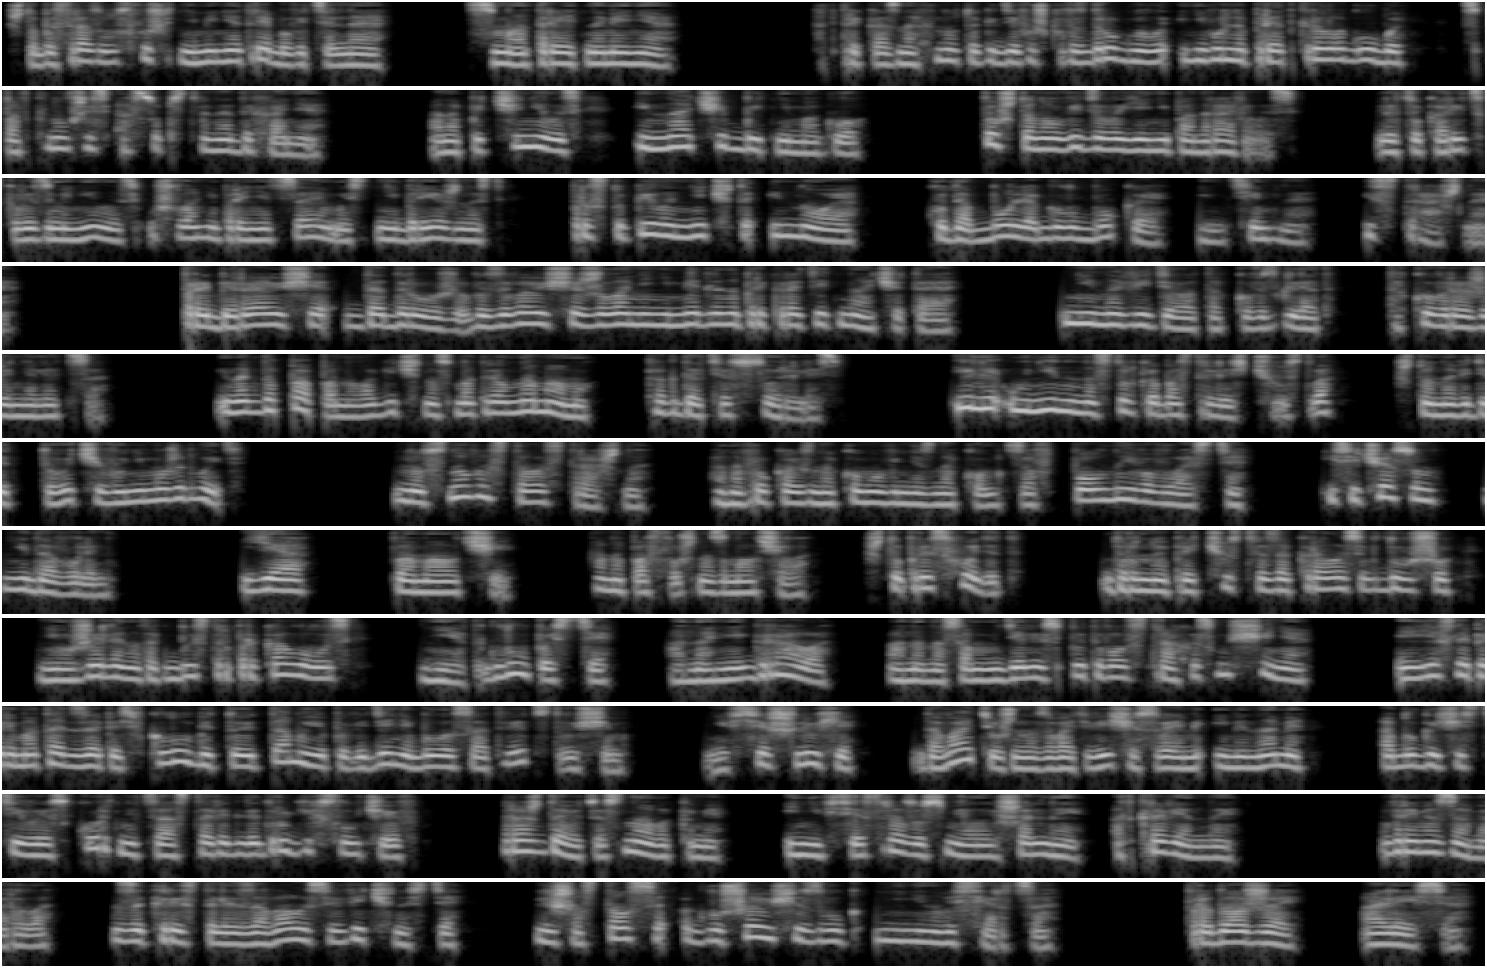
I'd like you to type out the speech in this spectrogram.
чтобы сразу услышать не менее требовательное «Смотреть на меня!». От приказных ноток девушка вздрогнула и невольно приоткрыла губы, споткнувшись о собственное дыхание. Она подчинилась, иначе быть не могло. То, что она увидела, ей не понравилось. Лицо Корицкого изменилось, ушла непроницаемость, небрежность, проступило нечто иное, куда более глубокое, интимное и страшное. Пробирающее до дрожи, вызывающее желание немедленно прекратить начатое. Ненавидела такой взгляд, такое выражение лица. Иногда папа аналогично смотрел на маму, когда те ссорились. Или у Нины настолько обострились чувства, что она видит то, чего не может быть. Но снова стало страшно. Она в руках знакомого незнакомца, в полной его власти. И сейчас он недоволен. Я... Помолчи. Она послушно замолчала. Что происходит? Дурное предчувствие закралось в душу. Неужели она так быстро прокололась? Нет, глупости. Она не играла. Она на самом деле испытывала страх и смущение. И если перемотать запись в клубе, то и там ее поведение было соответствующим. Не все шлюхи, давайте уже называть вещи своими именами, а благочестивые скортницы оставить для других случаев, рождаются с навыками, и не все сразу смелые, шальные, откровенные. Время замерло, закристаллизовалось в вечности, лишь остался оглушающий звук Нининого сердца. «Продолжай, Олеся».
